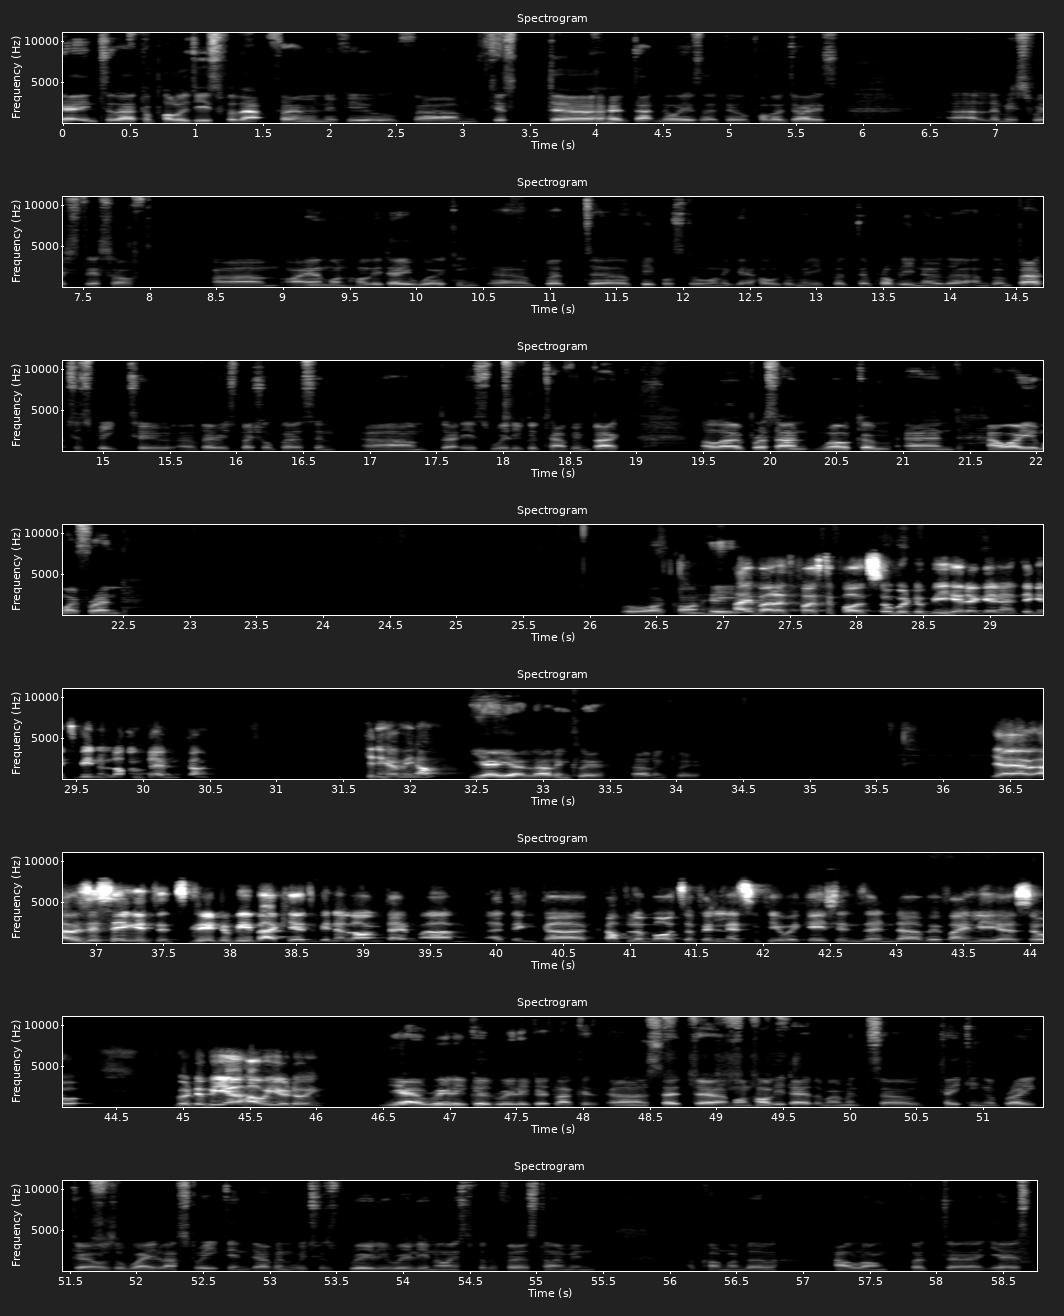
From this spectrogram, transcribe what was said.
get into that. Apologies for that phone. If you've um, just uh, heard that noise, I do apologise. Uh, let me switch this off. Um, I am on holiday working, uh, but uh, people still want to get hold of me. But they probably know that I'm about to speak to a very special person. Um, that is really good to have him back. Hello, Prasan. Welcome. And how are you, my friend? Oh, I can't hear. You. Hi, Bharat. First of all, it's so good to be here again. I think it's been a long time. Can you hear me now? Yeah, yeah, loud and clear. Loud and clear. Yeah, I was just saying it's it's great to be back here. It's been a long time. Um, I think a uh, couple of bouts of illness, a few vacations, and uh, we're finally here. So good to be here. How are you doing? Yeah, really good, really good. Like I uh, said, uh, I'm on holiday at the moment, so taking a break. I was away last week in Devon, which was really, really nice for the first time in I can't remember how long, but uh, yeah, it's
